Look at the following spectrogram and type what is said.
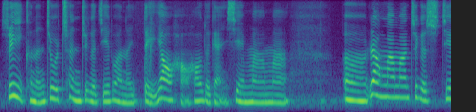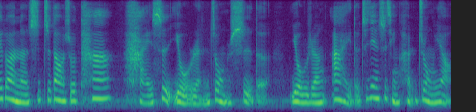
所以可能就趁这个阶段呢，得要好好的感谢妈妈，嗯、让妈妈这个阶段呢是知道说她。还是有人重视的，有人爱的，这件事情很重要。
